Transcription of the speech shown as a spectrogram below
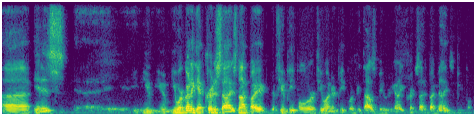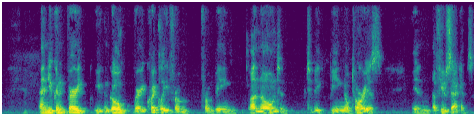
Uh, it is uh, you you you are going to get criticized not by a, a, few people or a few hundred people or a few thousand people. You're going to get criticized by millions of people, and you can very you can go very quickly from from being unknown to to be being notorious in a few seconds.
